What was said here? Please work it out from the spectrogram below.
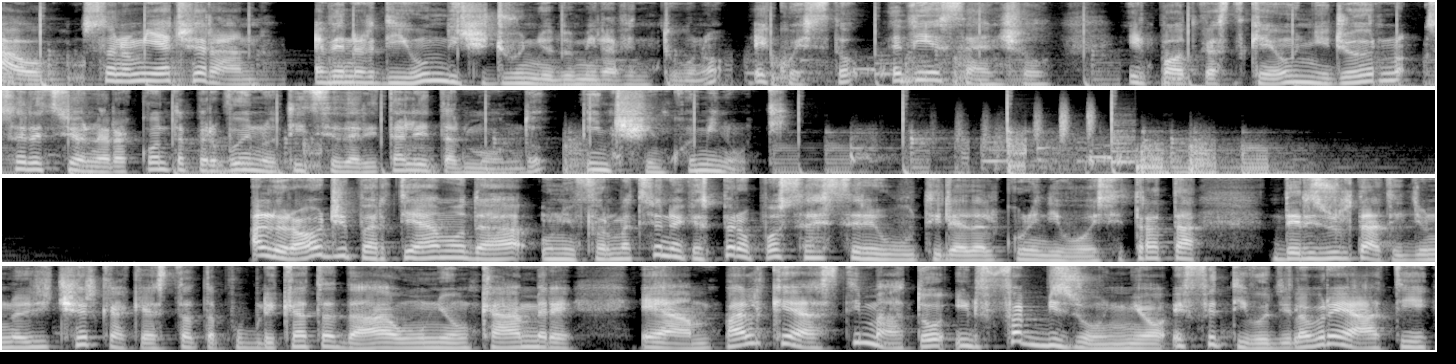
Ciao, sono Mia Ceran. È venerdì 11 giugno 2021 e questo è The Essential, il podcast che ogni giorno seleziona e racconta per voi notizie dall'Italia e dal mondo in 5 minuti. Allora, oggi partiamo da un'informazione che spero possa essere utile ad alcuni di voi. Si tratta dei risultati di una ricerca che è stata pubblicata da Union Camere e Ampal che ha stimato il fabbisogno effettivo di laureati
